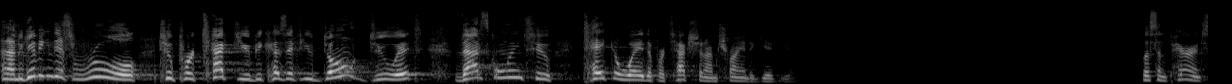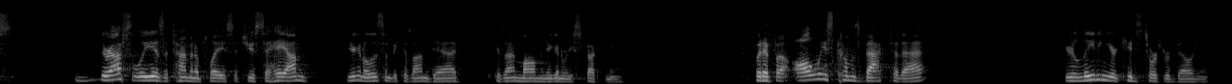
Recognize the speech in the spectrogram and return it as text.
And I'm giving this rule to protect you because if you don't do it, that's going to take away the protection I'm trying to give you. Listen, parents, there absolutely is a time and a place that you say, hey, I'm, you're going to listen because I'm dad because I'm mom and you're going to respect me. But if it always comes back to that, you're leading your kids towards rebellion.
